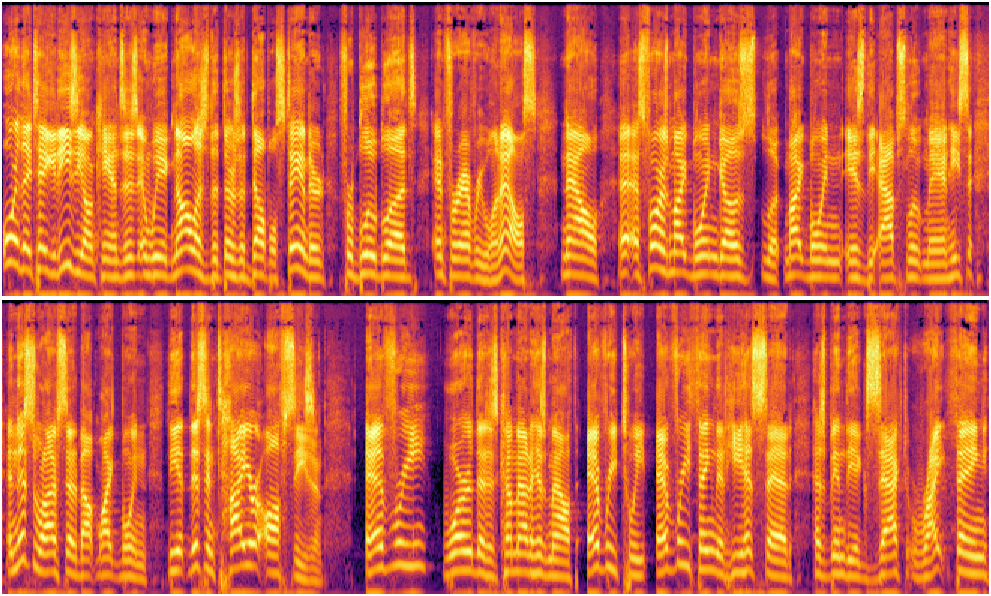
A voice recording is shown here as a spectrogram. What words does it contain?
or they take it easy on Kansas, and we acknowledge that there's a double standard for blue bloods and for everyone else. Now, as far as Mike Boynton goes, look, Mike Boynton is the absolute man. He's, and this is what I've said about Mike Boynton the, this entire offseason. Every word that has come out of his mouth, every tweet, everything that he has said has been the exact right thing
